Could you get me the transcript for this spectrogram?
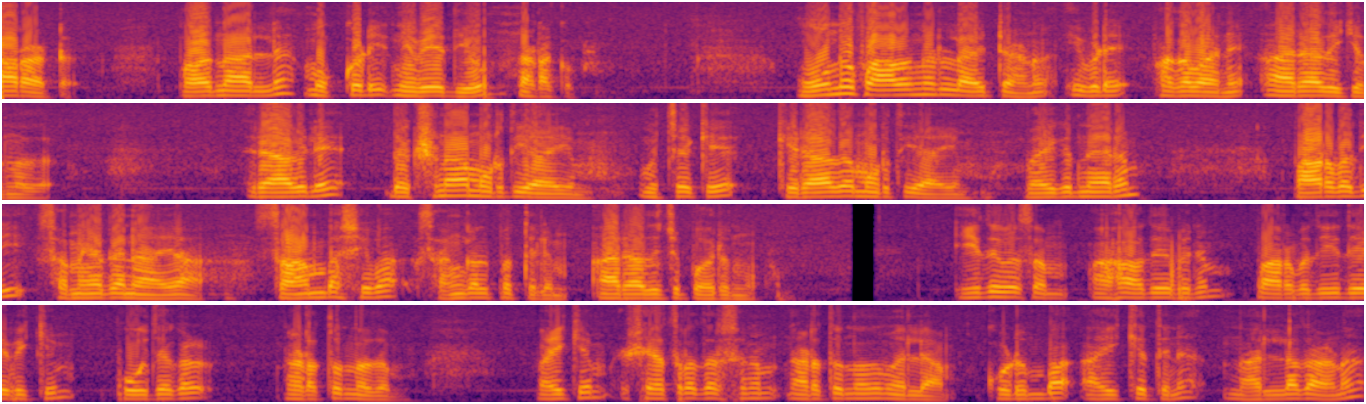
ആറാട്ട് പതിനാലിന് മുക്കൊടി നിവേദ്യവും നടക്കും. മൂന്ന് ഭാവങ്ങളിലായിട്ടാണ് ഇവിടെ ഭഗവാനെ ആരാധിക്കുന്നത്. രാവിലെ ദക്ഷിണാമൂർത്തിയായും ഉച്ചയ്ക്ക് കിരാതമൂർത്തിയായും വൈകുന്നേരം പാർവതി സമേതനായ സാംബശിവ സങ്കല്പത്തിലും ആരാധിച്ചു പോരുന്നു. ഈ ദിവസം മഹാദേവനും പാർവതീദേവിക്കും പൂജകൾ നടത്തുന്നതും വൈക്കം ക്ഷേത്ര ദർശനം നടത്തുന്നതുമെല്ലാം കുടുംബ ഐക്യത്തിന് നല്ലതാണ്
